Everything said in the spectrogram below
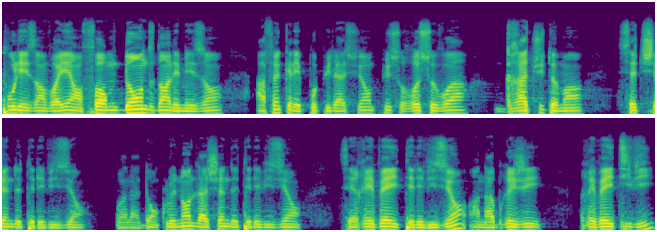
pour les envoyer en forme d'onde dans les maisons afin que les populations puissent recevoir gratuitement cette chaîne de télévision. Voilà. Donc le nom de la chaîne de télévision, c'est Réveil Télévision, en abrégé Réveil TV.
